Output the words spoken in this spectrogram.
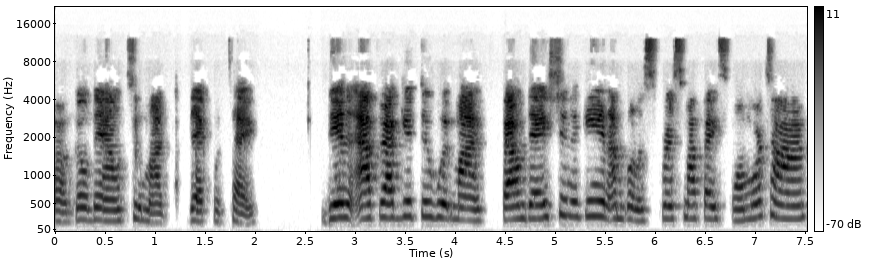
uh, go down to my decollete. Then after I get through with my foundation again, I'm gonna spritz my face one more time.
